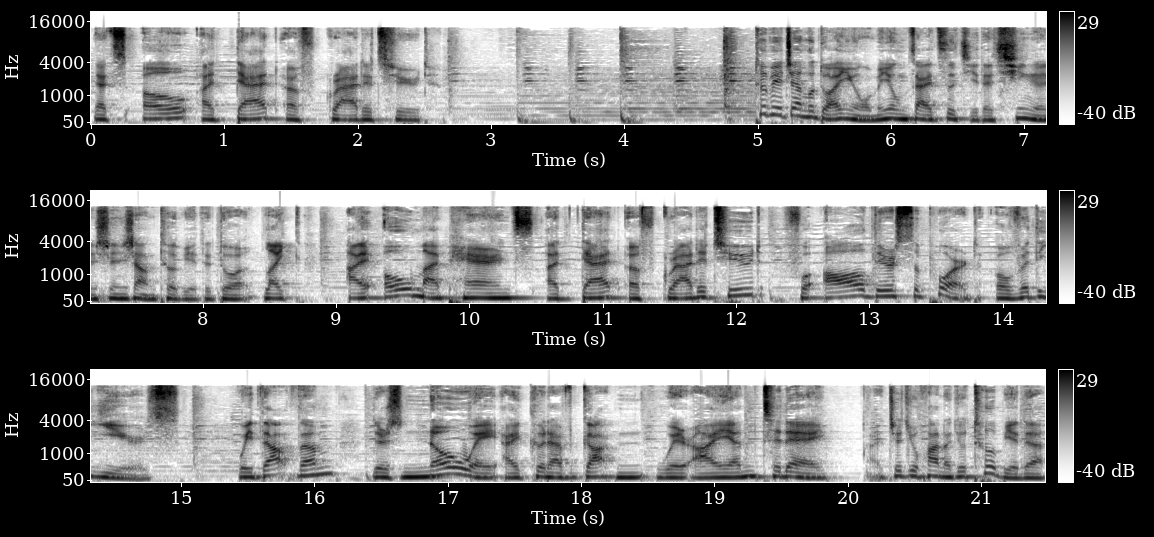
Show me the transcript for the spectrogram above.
That's owe a debt of gratitude。 特别这样的短语，我们用在自己的亲人身上特别的多，like I owe my parents a debt of gratitude for all their support over the years. Without them, there's no way I could have gotten where I am today. 啊，这句话呢就特别的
